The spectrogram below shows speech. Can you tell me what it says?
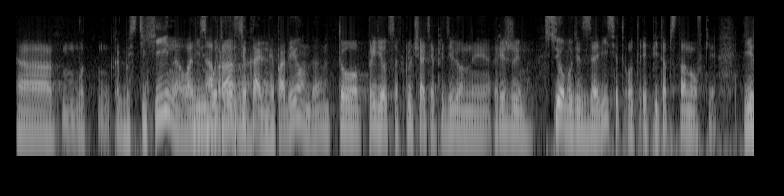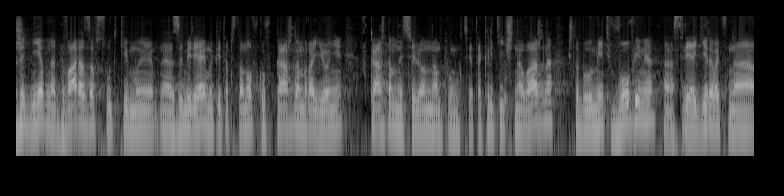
Э, вот, как бы стихийно, лавинообразно, будет вертикальный подъем, да? то придется включать определенные режимы. Все будет зависеть от эпидобстановки. Ежедневно, два раза в сутки мы э, замеряем эпидобстановку в каждом районе, в каждом населенном пункте. Это критично важно, чтобы уметь вовремя э, среагировать на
